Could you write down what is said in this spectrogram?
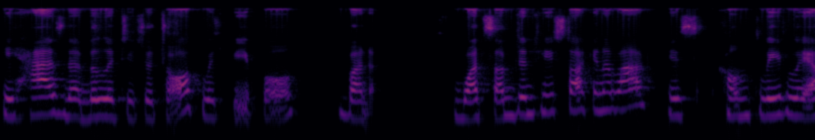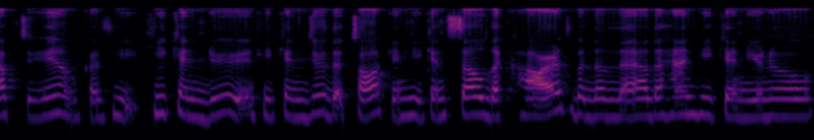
he has the ability to talk with people but what subject he's talking about is completely up to him because he he can do it. He can do the talk and he can sell the cards but on the other hand he can you know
